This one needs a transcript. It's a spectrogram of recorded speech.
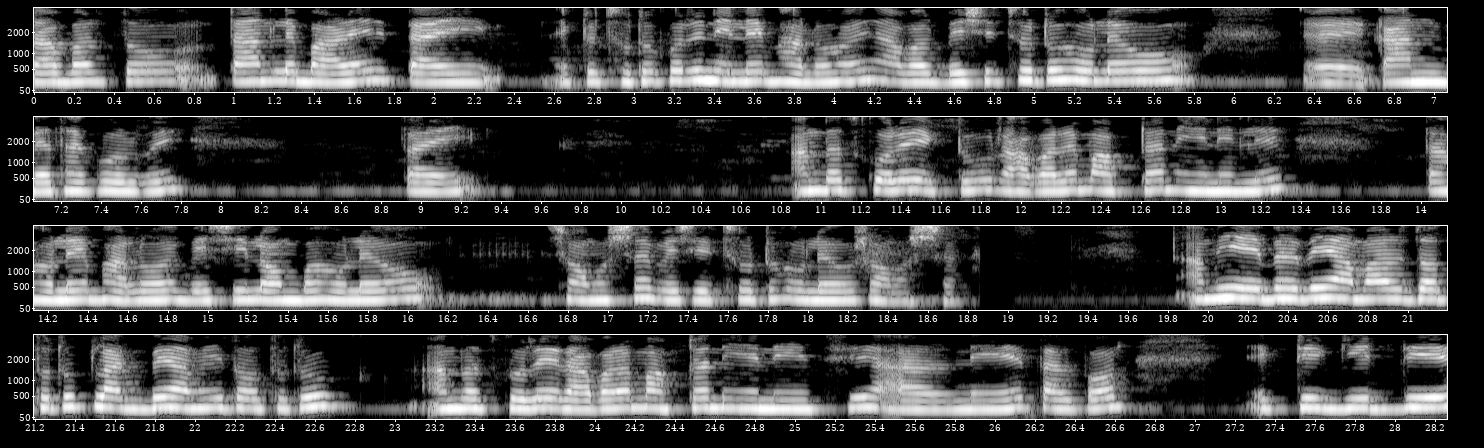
রাবার তো টানলে বাড়ে, তাই একটু ছোট করে নিলে ভালো হয়। আবার বেশি ছোট হলেও কান ব্যথা করবে। তাই আন্দাজ করে একটু রাবারের মাপটা নিয়ে নিলে তাহলে ভালো হয়। বেশি লম্বা হলেও সমস্যা, বেশি ছোট হলেও সমস্যা। আমি এভাবে আমার যতটুক লাগবে আমি ততটুক আন্দাজ করে রাবারের মাপটা নিয়ে নিয়েছি আর নিয়ে তারপর একটি গিট দিয়ে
